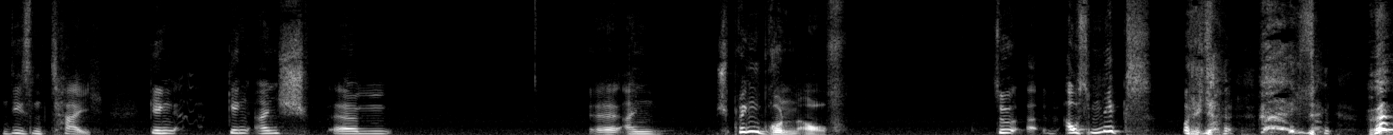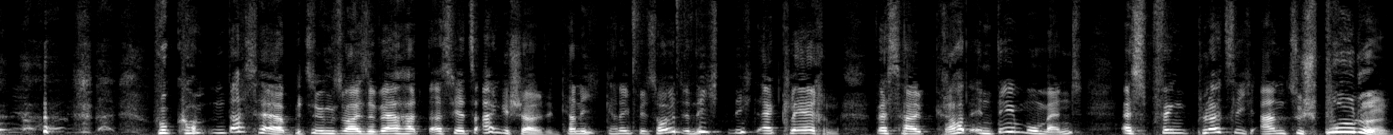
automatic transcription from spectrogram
in diesem Teich, ging, ging ein, ähm, äh, ein Springbrunnen auf. So äh, aus dem Nix. Und ich, sag, wo kommt denn das her? Beziehungsweise wer hat das jetzt eingeschaltet? Kann ich, kann ich bis heute nicht, nicht erklären, weshalb gerade in dem Moment es fing plötzlich an zu sprudeln,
